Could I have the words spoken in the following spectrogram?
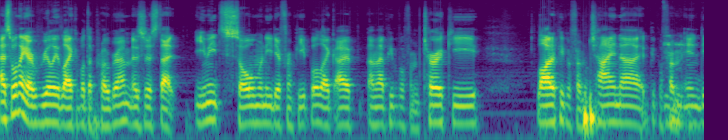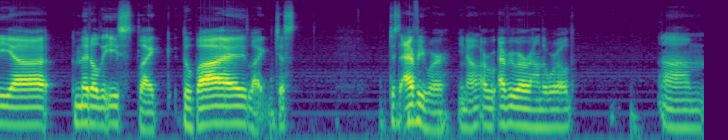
that's one thing i really like about the program is just that you meet so many different people like i've i met people from turkey a lot of people from china people from Mhm. india middle east like dubai like just just everywhere you know ar- everywhere around the world um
